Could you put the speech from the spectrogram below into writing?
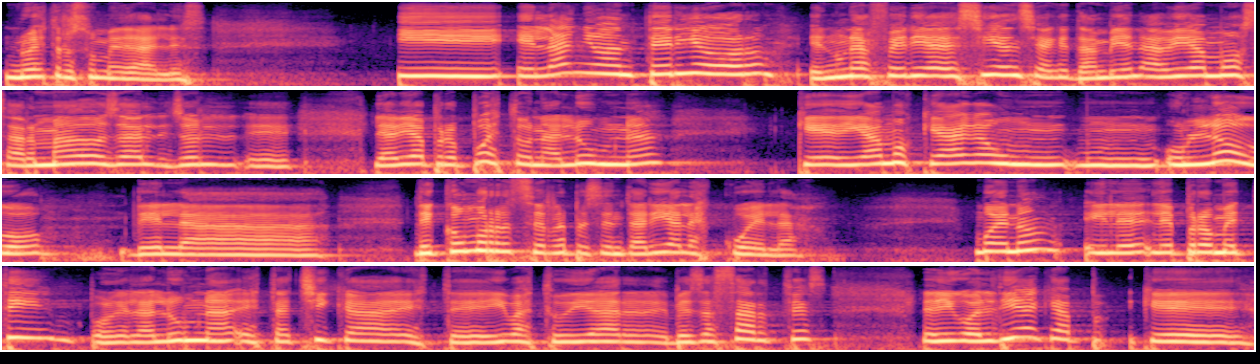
nuestros humedales. Y el año anterior, en una feria de ciencia que también habíamos armado, ya yo le había propuesto a una alumna que digamos que haga un logo de la, de cómo se representaría la escuela. Bueno, y le, prometí, porque la alumna, esta chica, este, iba a estudiar Bellas Artes, le digo, el día que, que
